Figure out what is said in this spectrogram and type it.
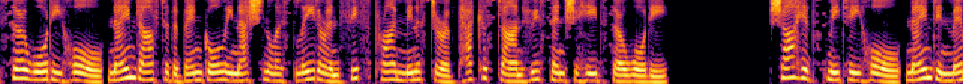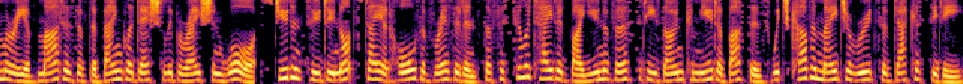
Suhrawardy Hall named after the Bengali nationalist leader and fifth Prime Minister of Pakistan Hussein Shahid Sir Suhrawardy Shahid Smiti Hall named in memory of martyrs of the Bangladesh Liberation War students who do not stay at halls of residence are facilitated by university's own commuter buses which cover major routes of Dhaka city.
